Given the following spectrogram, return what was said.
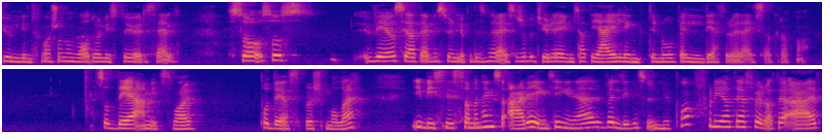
gullinformasjon om hva du har lyst til å gjøre selv. Så, så ved å si at jeg er misunnelig på de som reiser, så betyr det egentlig at jeg lengter noe veldig etter å reise akkurat nå. Så det er mitt svar på det spørsmålet. I business-sammenheng så er det egentlig ingen jeg er veldig misunnelig på, fordi at jeg føler at jeg er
